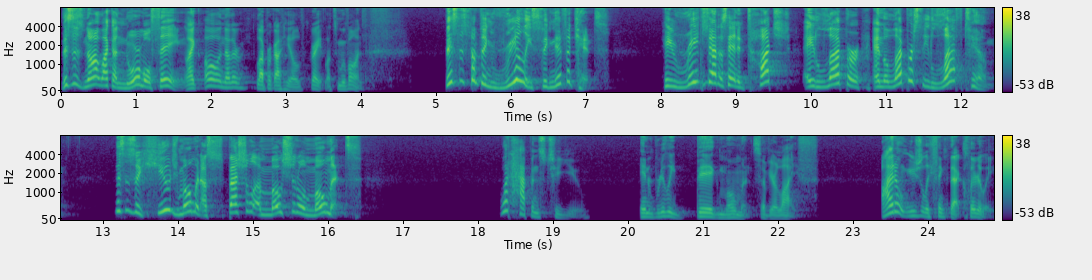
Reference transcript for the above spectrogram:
This is not like a normal thing, like, oh, another leper got healed. Great, let's move on. This is something really significant. He reached out his hand and touched a leper, and the leprosy left him. This is a huge moment, a special emotional moment. What happens to you in really big moments of your life? I don't usually think that clearly.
